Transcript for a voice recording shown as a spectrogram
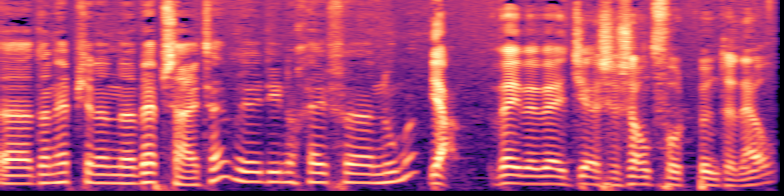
dan heb je een website, hè? Wil je die nog even noemen? Ja, www.jazzzandvoort.nl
